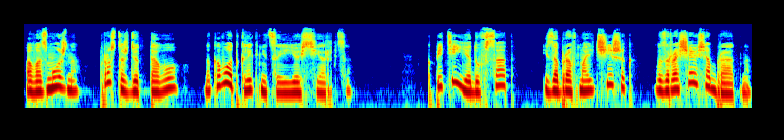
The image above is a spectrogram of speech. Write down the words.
а, возможно, просто ждет того, на кого откликнется ее сердце. К пяти еду в сад и, забрав мальчишек, возвращаюсь обратно,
